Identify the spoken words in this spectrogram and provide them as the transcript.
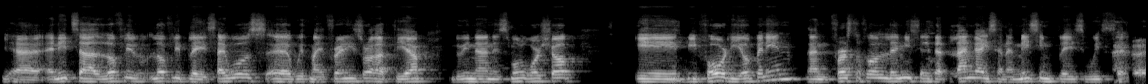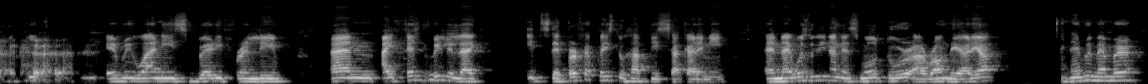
Yeah, and it's a lovely, lovely place. I was uh, with my friend Israel Garcia doing a small workshop eh, before the opening. And first of all, let me say that Langa is an amazing place with uh, everyone is very friendly and I felt really like it's the perfect place to have this academy. And I was doing a small tour around the area, and I remember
